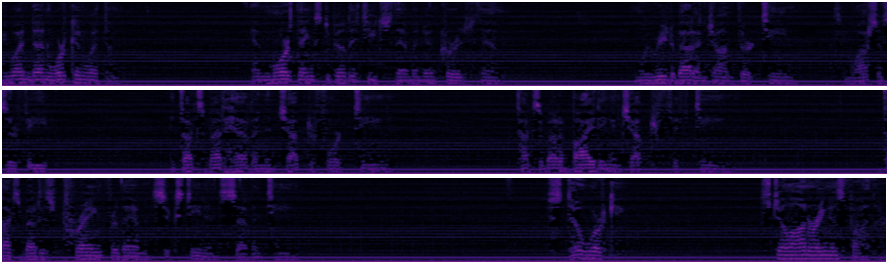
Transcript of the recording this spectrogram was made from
He wasn't done working with them. And more things to be able to teach them and encourage them. And we read about it in John 13. He washes their feet. He talks about heaven in chapter 14. Talks about abiding in chapter 15. He talks about his praying for them in 16 and 17. Still working. Still honoring his Father.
